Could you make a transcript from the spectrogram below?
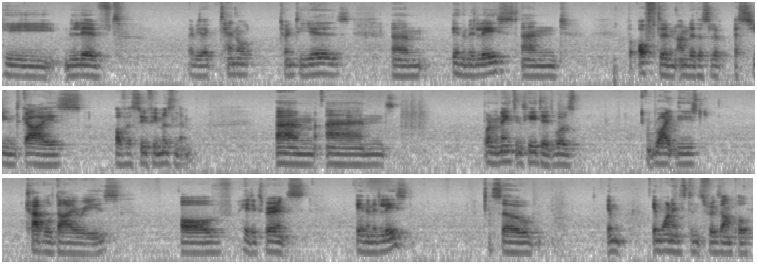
he lived maybe like ten or twenty years um, in the Middle East and but often under the sort of assumed guise of a Sufi Muslim. Um, and one of the main things he did was write these travel diaries of his experience in the Middle East. So, in in one instance, for example,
